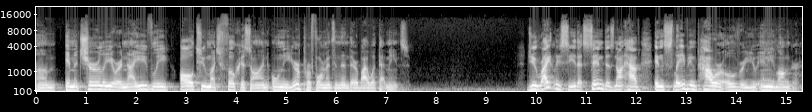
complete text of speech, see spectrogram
um, immaturely or naively all too much focus on only your performance and then thereby what that means? Do you rightly see that sin does not have enslaving power over you any longer?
